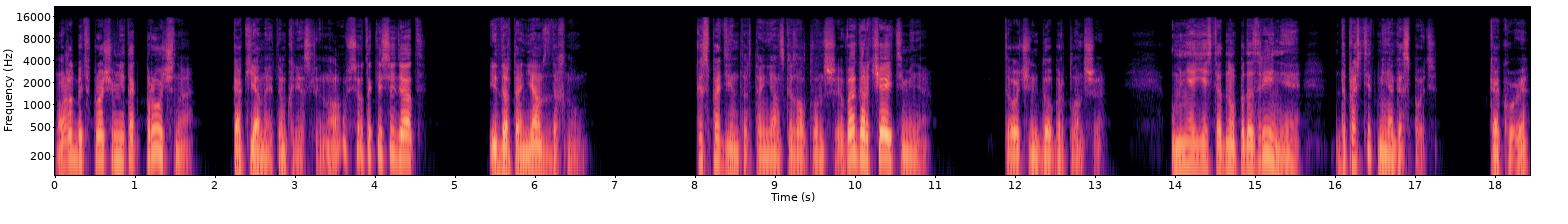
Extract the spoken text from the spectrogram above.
Может быть, впрочем, не так прочно, как я на этом кресле, но все-таки сидят. И Д'Артаньян вздохнул. «Господин Д'Артаньян», — сказал Планше, — «вы огорчаете меня». «Ты очень добр, Планше». «У меня есть одно подозрение, да простит меня Господь». «Какое?»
